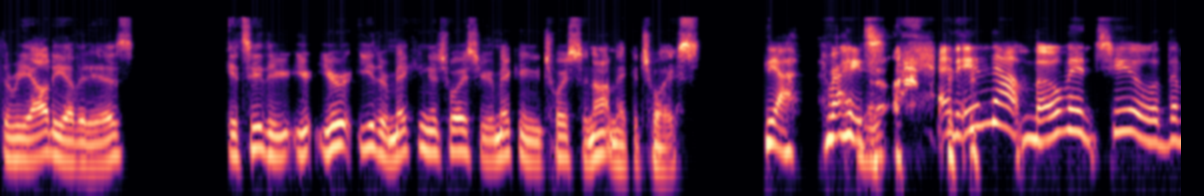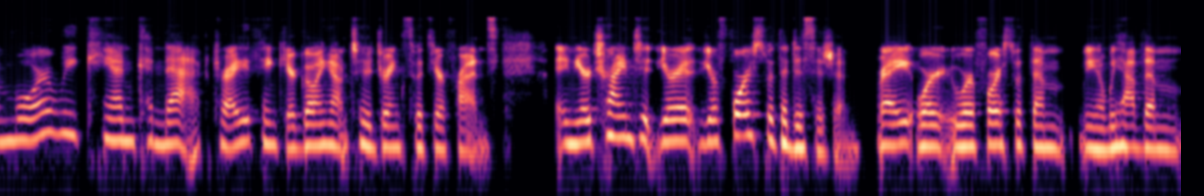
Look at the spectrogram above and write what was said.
the reality of it is it's either you're, you're either making a choice or you're making a choice to not make a choice. Yeah, right. And in that moment too, the more we can connect, right? Think you're going out to drinks with your friends and you're trying to you're you're forced with a decision, right? We're we're forced with them, you know, we have them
